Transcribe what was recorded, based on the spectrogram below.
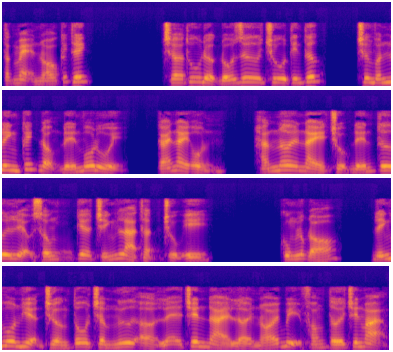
Tặc mẹ nó kích thích. Chờ thu được Đỗ Dư Chu tin tức, Trương Vấn Ninh kích động đến vô đùi, cái này ổn, hắn nơi này chụp đến tư liệu sông kia chính là thật chủ y. Cùng lúc đó, đính hôn hiện trường Tô Trầm Ngư ở lễ trên đài lời nói bị phóng tới trên mạng,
